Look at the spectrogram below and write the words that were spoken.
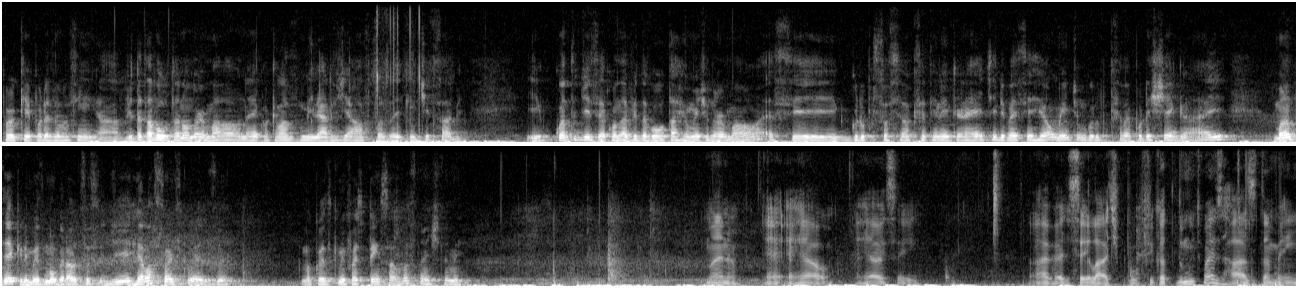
Porque, por exemplo, assim, a vida tá voltando ao normal, né? Com aquelas milhares de aspas aí que a gente sabe. E quanto disso é quando a vida voltar realmente ao normal, esse grupo social que você tem na internet, ele vai ser realmente um grupo que você vai poder chegar e manter aquele mesmo grau de, de relações com eles, né? Uma coisa que me faz pensar bastante também. Mano, é, é real. É real isso aí. Ah, velho, sei lá, tipo, fica tudo muito mais raso também.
